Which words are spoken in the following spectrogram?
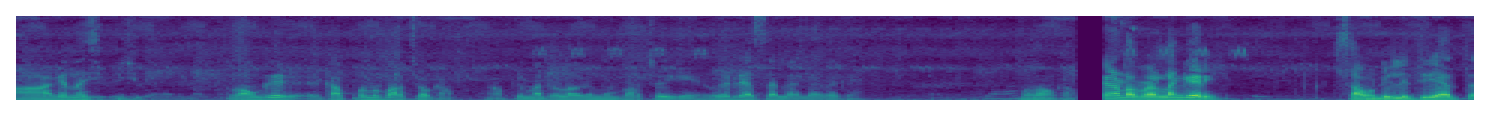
ആകെ നശിപ്പിച്ചു. അപ്പോൾ നമുക്ക് കപ്പൊന്ന് പറിച്ചു നോക്കാം. കപ്പി മറ്റുള്ളതൊക്കെ ഒന്ന് പറിച്ചു നോക്കിയേ. ഒരു രസമല്ല അല്ലേ അതൊക്കെ? നമുക്ക് നോക്കാം. കണ്ടോ വെള്ളം കയറി. സൗണ്ടിൽ തിരിയാത്ത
